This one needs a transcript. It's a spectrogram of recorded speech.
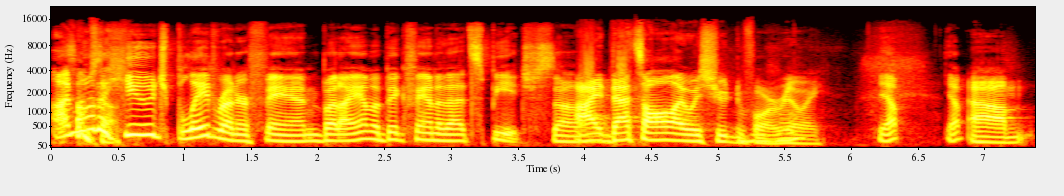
I'm Some not a huge Blade Runner fan, but I am a big fan of that speech. So, I that's all I was shooting Mm-hmm. for, really. yep, yep. Um,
